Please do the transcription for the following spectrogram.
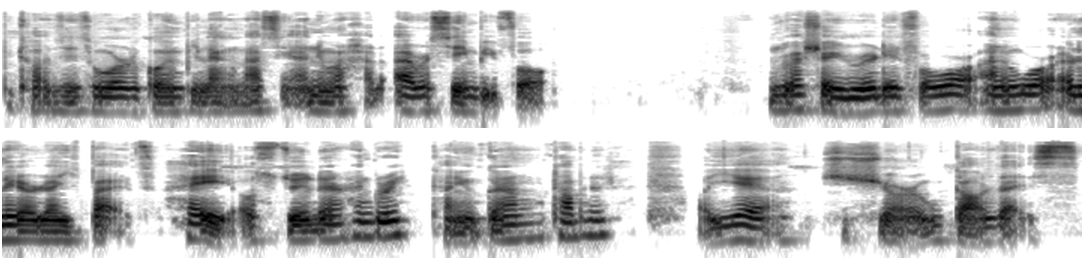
because this war going to be like nothing anyone had ever seen before. Russia is ready for war and war earlier than expected. Hey, Australia hungry? Can you get on top of it? Oh yeah, sure, we got this.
